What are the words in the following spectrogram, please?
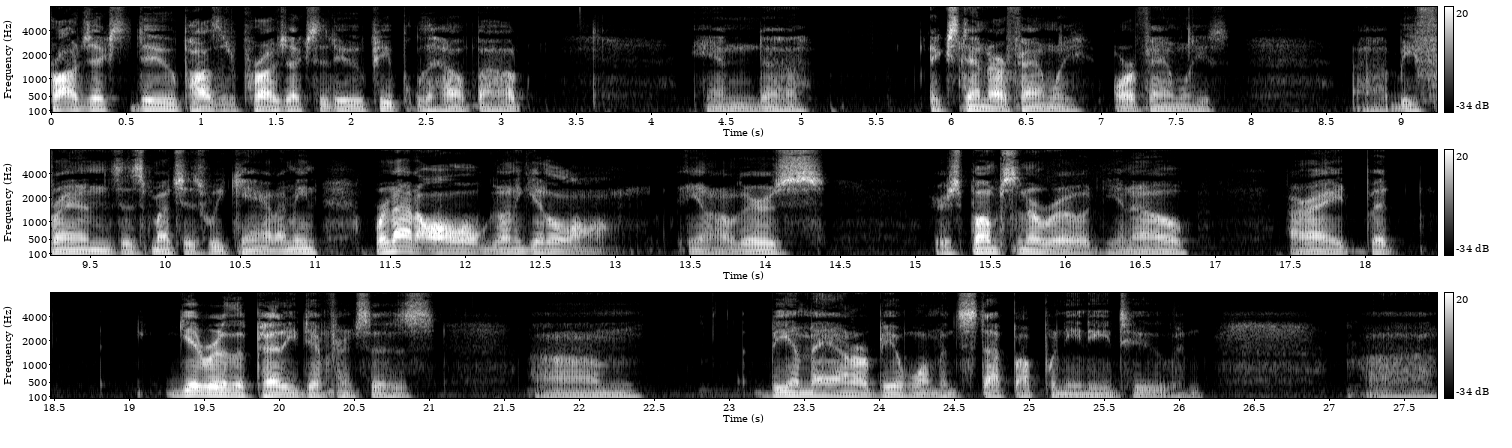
projects to do, positive projects to do, people to help out, and uh, extend our family or families. Uh, be friends as much as we can. I mean, we're not all going to get along. You know, there's there's bumps in the road. You know, all right, but get rid of the petty differences. Um, be a man or be a woman. Step up when you need to, and uh,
